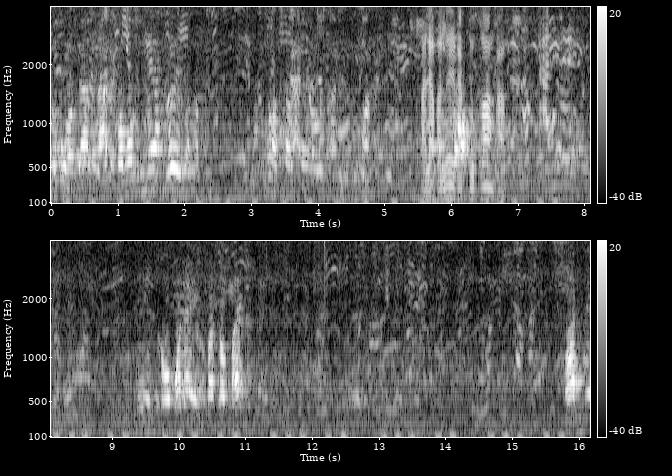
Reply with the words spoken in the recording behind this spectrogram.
ตัวจากร้านประมงเงี้ยเลยครับนอกจากพาลาพาเลยครับจุกท่องครับเขาไม่ได้ประสบไหมอ่อนแอ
